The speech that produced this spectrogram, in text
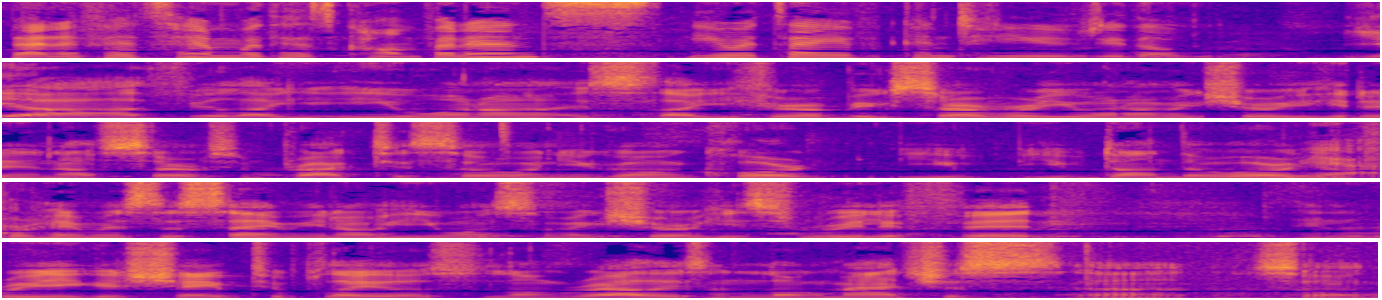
benefits him with his confidence? You would say continue to do the Yeah, I feel like you wanna. It's like if you're a big server, you wanna make sure you hit enough serves in practice. So when you go on court, you you've done the work. Yeah. And for him, it's the same. You know, he wants to make sure he's really fit, in really good shape to play those long rallies and long matches. Uh, so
